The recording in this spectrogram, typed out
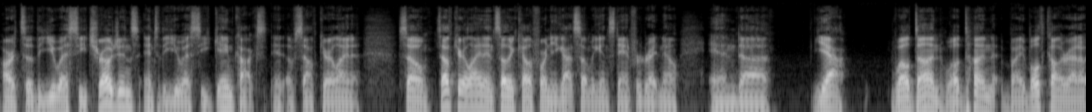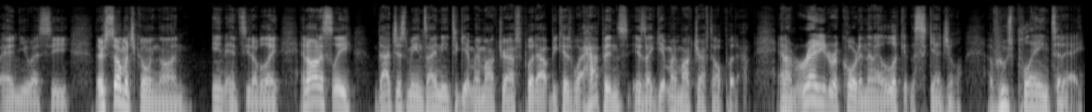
are to the USC Trojans and to the USC Gamecocks of South Carolina. So South Carolina and Southern California got something against Stanford right now, and uh, yeah, well done, well done by both Colorado and USC. There's so much going on in NCAA, and honestly, that just means I need to get my mock drafts put out because what happens is I get my mock draft all put out and I'm ready to record. And then I look at the schedule of who's playing today.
